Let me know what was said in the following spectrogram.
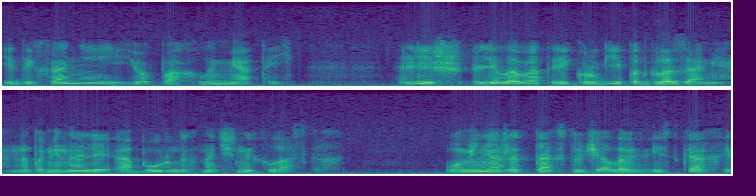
и дыхание ее пахло мятой. Лишь лиловатые круги под глазами напоминали о бурных ночных ласках. У меня же так стучало в висках и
